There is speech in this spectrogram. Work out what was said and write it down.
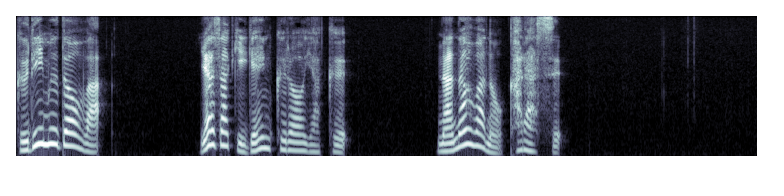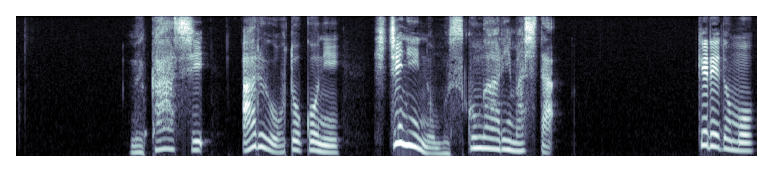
グリム童話矢崎源九郎役。七羽のカラス。昔ある男に七人の息子がありました。けれども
